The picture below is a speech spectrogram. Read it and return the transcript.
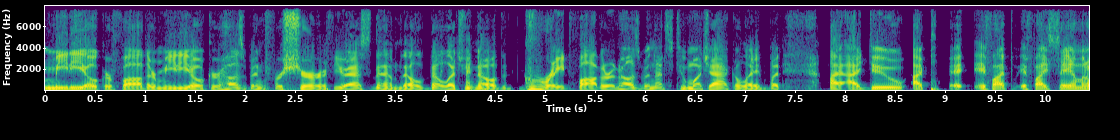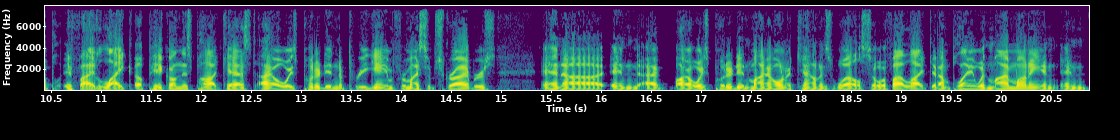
mediocre father, mediocre husband for sure. If you ask them, they'll they'll let you know the great father and husband. That's too much accolade, but I, I do. I if I if I say I'm gonna if I like a pick on this podcast, I always put it into pregame for my subscribers, and uh and I I always put it in my own account as well. So if I like it, I'm playing with my money and and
